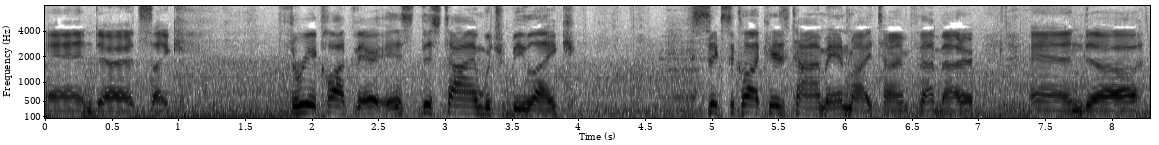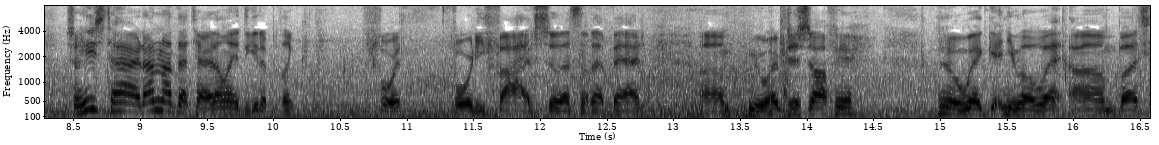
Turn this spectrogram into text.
and uh, it's like three o'clock there. It's this time, which would be like six o'clock his time and my time for that matter. And uh, so he's tired. I'm not that tired. I only had to get up at like 4:45, so that's not that bad. Um, let me wipe this off here. A little wet, getting you all wet. Um, but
